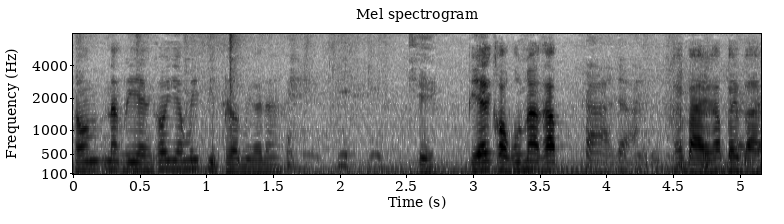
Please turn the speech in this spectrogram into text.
น้องนักเรียนเขายังไม่ปิดเทอมอีกแล้วนะ โอเค พี่เอสขอบคุณมากครับ ค่ะจ้า บ๊ายบายครับ บ๊ายบาย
